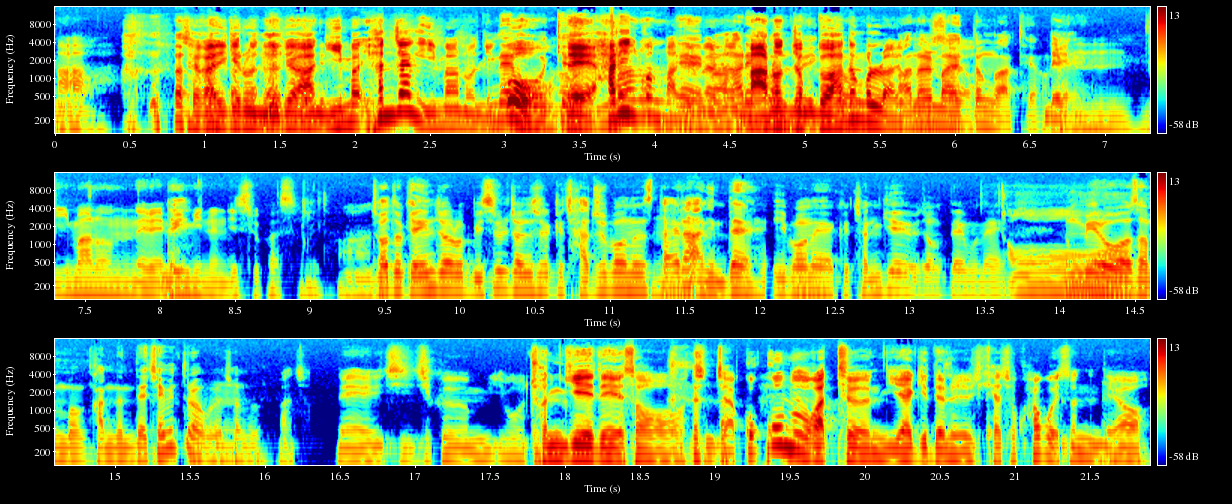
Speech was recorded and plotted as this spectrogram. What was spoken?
아. 제가 알기로는 이게 한 2만 현장이 2만 원이고 근데 뭐 네, 2만 할인권 원, 받으면 네, 뭐만원 할인권도 정도 하는 걸로 알고 만 얼마 있어요. 했던 것 같아요. 네. 음, 2만 원의 네. 의미는 있을 것 같습니다. 아, 네. 저도 개인적으로 미술 전시 이렇게 자주 보는 스타일은 음. 아닌데 이번에 그 전기의 요정 때문에 오. 흥미로워서 한번 갔는데 재밌더라고요. 음. 저는. 맞아. 네, 지- 지금 요 전기에 대해서 진짜 꼬꼬무 같은 이야기들을 계속 하고 있었는데요.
